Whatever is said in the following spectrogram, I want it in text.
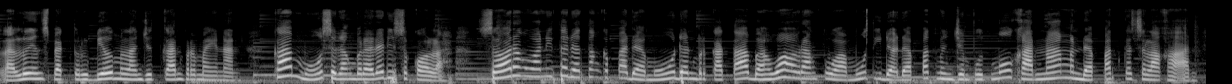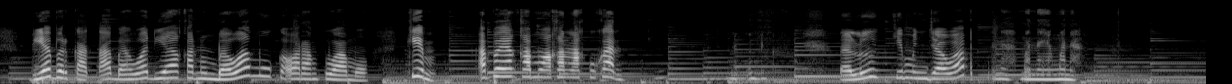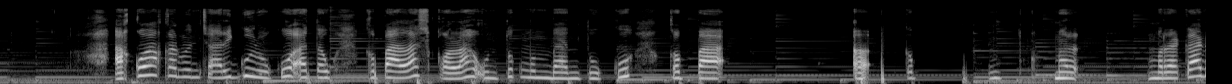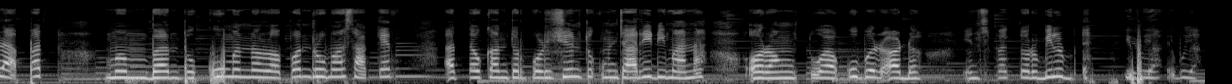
Lalu Inspektur Bill melanjutkan permainan. Kamu sedang berada di sekolah. Seorang wanita datang kepadamu dan berkata bahwa orang tuamu tidak dapat menjemputmu karena mendapat kecelakaan. Dia berkata bahwa dia akan membawamu ke orang tuamu. Kim, apa yang kamu akan lakukan? Lalu Kim menjawab, "Mana? Mana yang mana?" Aku akan mencari guruku atau kepala sekolah untuk membantuku kepa uh, ke mer mereka dapat membantuku menelepon rumah sakit atau kantor polisi untuk mencari di mana orang tuaku berada. Inspektur Bill eh, ibu ya, ibu ya.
